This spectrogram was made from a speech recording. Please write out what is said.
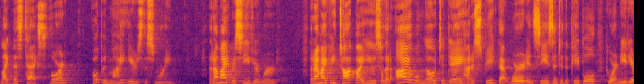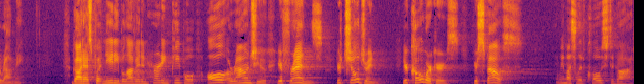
like this text Lord, open my ears this morning that I might receive your word, that I might be taught by you, so that I will know today how to speak that word in season to the people who are needy around me. God has put needy, beloved, and hurting people all around you your friends, your children, your coworkers, your spouse. And we must live close to God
